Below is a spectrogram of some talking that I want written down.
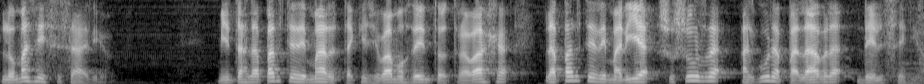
lo más necesario. Mientras la parte de Marta que llevamos dentro trabaja, la parte de María susurra alguna palabra del Señor.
